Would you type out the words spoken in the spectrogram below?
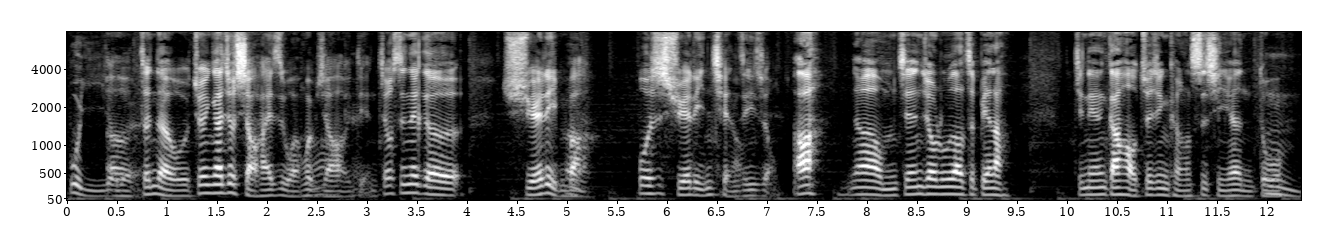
不宜，就对呃。，真的，我觉得应该就小孩子玩会比较好一点，就是那个学龄吧，或者是学龄前这一种。好啊，那我们今天就录到这边啦。今天刚好最近可能事情也很多，嗯，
